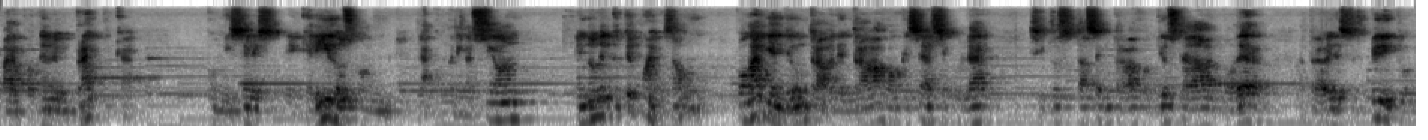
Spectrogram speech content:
para ponerlo en práctica con mis seres eh, queridos, con la congregación, en donde tú te mueves, aún con alguien de un trabajo, del trabajo, aunque sea secular, si tú estás en un trabajo, Dios te ha dado el poder a través de su espíritu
